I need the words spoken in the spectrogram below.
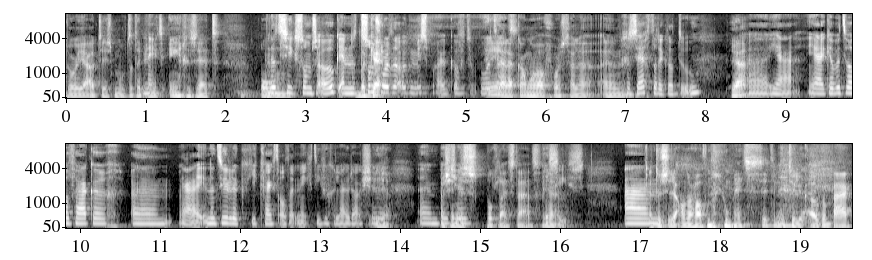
door je autisme. Want dat heb je Nee. niet ingezet. Om... dat zie ik soms ook. En soms wordt er ook misbruik of het wordt ja, dat kan ik me wel voorstellen. En, gezegd dat ik dat doe. Ja? Eh, ja. ja, ik heb het wel vaker. ehm, ja, natuurlijk, je krijgt altijd negatieve geluiden als je ja. eh, een Als je in de spotlight staat. Ja. precies. Ehm, En tussen de anderhalf miljoen mensen zitten natuurlijk ook een paar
